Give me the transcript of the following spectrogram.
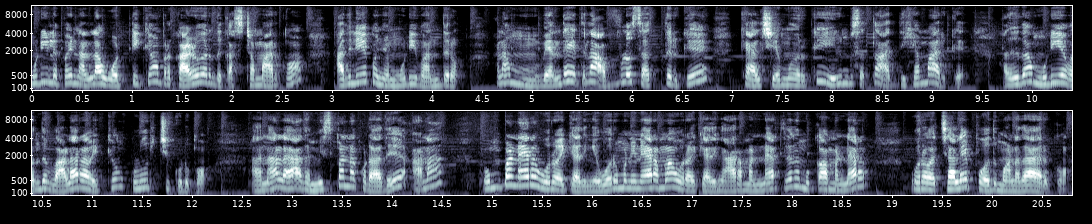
முடியில் போய் நல்லா ஒட்டிக்கும் அப்புறம் கழுவுறது கஷ்டமாக இருக்கும். அதுலேயே கொஞ்சம் முடி வந்துடும் ஆனால் வெந்தயத்தில் அவ்வளோ சத்து இருக்குது கால்சியமும் இருக்குது இரும்பு சத்தும் அதிகமாக இருக்குது அதுதான் முடியை வந்து வளர வைக்கும் குளிர்ச்சி கொடுக்கும். அதனால் அதை மிஸ் பண்ணக்கூடாது. ஆனால் ரொம்ப நேரம் ஊற வைக்காதீங்க. ஒரு மணி நேரம்லாம் ஊற வைக்காதீங்க. அரை மணி நேரத்துலேருந்து முக்கால் மணி நேரம் ஊற வச்சாலே போதுமானதாக இருக்கும்.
